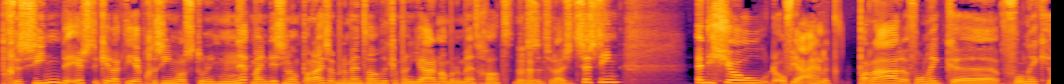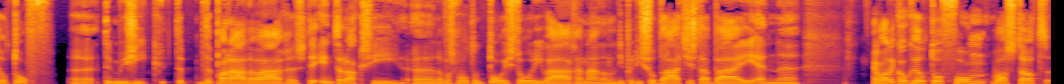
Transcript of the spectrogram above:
gezien. De eerste keer dat ik die heb gezien was toen ik net mijn Disneyland Parijs abonnement had. Ik heb een jaar een abonnement gehad. Dat was in 2016. En die show, of ja, eigenlijk parade, vond ik, eh, vond ik heel tof. Eh, de muziek, de, de paradewagens, de interactie. Eh dat was bijvoorbeeld een Toy Story wagen. Nou, dan liepen die soldaatjes daarbij. En, en wat ik ook heel tof vond, was dat eh,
